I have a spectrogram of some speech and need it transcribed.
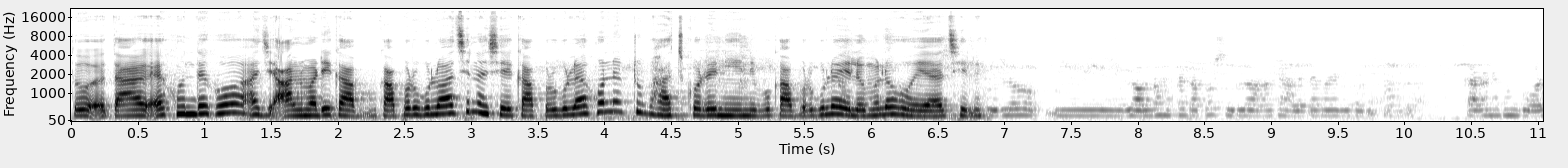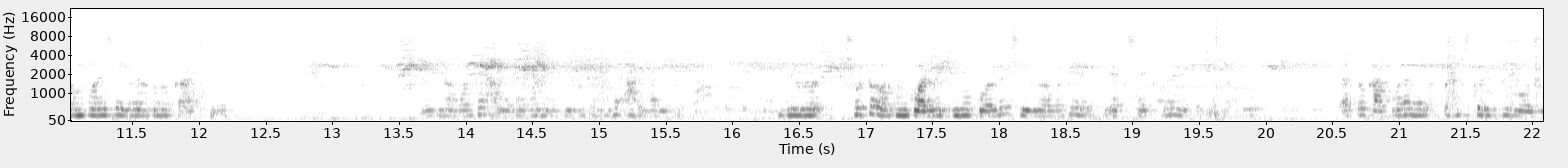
তো তা এখন দেখো, আজ আলমারি কাপ- কাপড়গুলো আছে না, সেই কাপড়গুলো এখন একটু ভাজ করে নিয়ে নিব। কাপড়গুলো এলোমেলো হয়ে আছে। লম্বা হাতা কাপড়, সেগুলো আমাকে আলাদা করে রেখে দিতে হবে। কারণ এখন গরম পড়েছে, এগুলোর কোনো কাজ নেই। এগুলো আমাকে আলাদা করে রেখে দিতে হবে আলমারিতে যেগুলো ছোটো এখন গরমের দিনে পড়বে সেগুলো আমাকে এক সাইড করে রেখে দিতে হবে। এত কাপড় আমি ভাজ করে কী বলব?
